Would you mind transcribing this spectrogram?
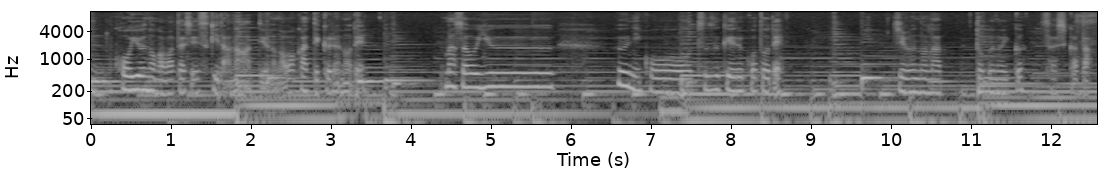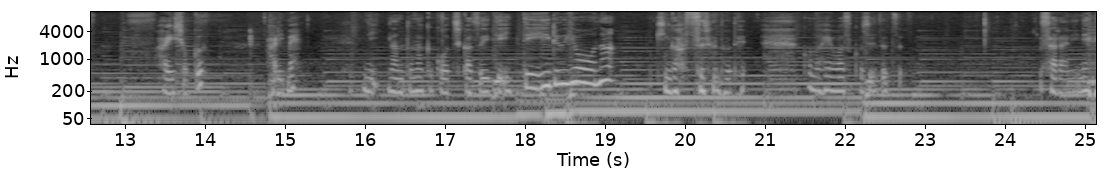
うん、こういうのが私好きだなっていうのが分かってくるのでまあそういう風にこう続けることで自分の納得のいく刺し方配色張り目になんとなくこう近づいていっているような気がするのでこの辺は少しずつさらにね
